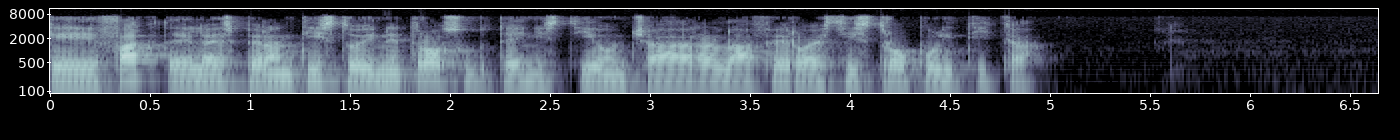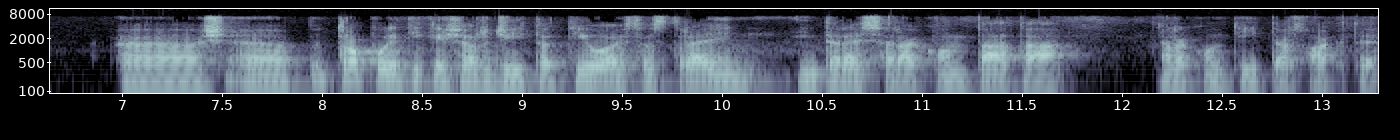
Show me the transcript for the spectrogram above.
che fakte la esperantisto in tro subtenis tion char la afero estis tro politica. Uh, uh, tro politica chargita, tio estas tre interesse raccontata, raccontita fakte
